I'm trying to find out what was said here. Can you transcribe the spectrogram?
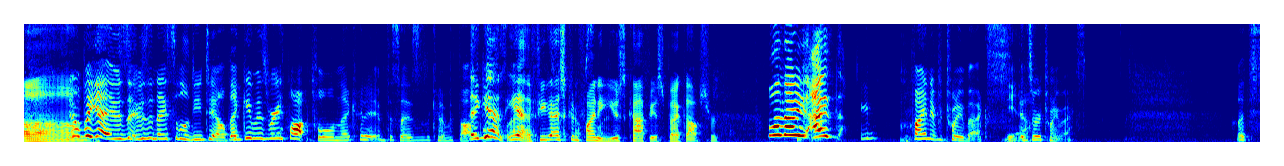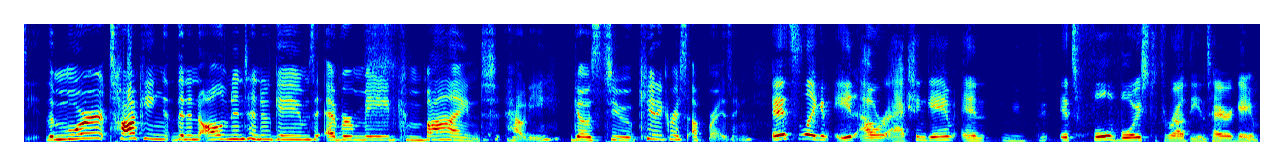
Um, no, but yeah, it was it was a nice little detail. That game is very thoughtful, and that kind of emphasizes the kind of a thoughtful. again, yeah. If you guys can find a used copy of Spec Ops for, well, no, I find it for twenty bucks. Yeah. It's worth twenty bucks. Let's see. The more talking than in all of Nintendo games ever made combined, howdy, goes to Kid Icarus Uprising. it's like an eight-hour action game, and it's full voiced throughout the entire game.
